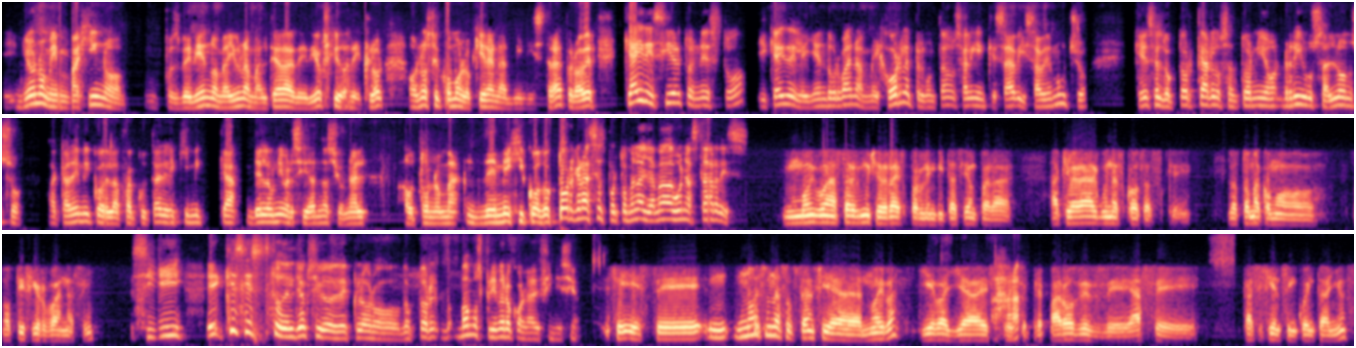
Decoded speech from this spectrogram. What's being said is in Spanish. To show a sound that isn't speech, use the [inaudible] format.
yo no me imagino pues bebiéndome ahí una malteada de dióxido de cloro, o no sé cómo lo quieran administrar, pero a ver, ¿qué hay de cierto en esto y qué hay de leyenda urbana? Mejor le preguntamos a alguien que sabe y sabe mucho, que es el doctor Carlos Antonio Ríos Alonso, académico de la Facultad de Química de la Universidad Nacional Autónoma de México. Doctor, gracias por tomar la llamada. Buenas tardes. Muy buenas tardes, muchas gracias por la invitación para aclarar algunas cosas que lo toma como noticia urbana, ¿sí? Sí, eh, ¿qué es esto del dióxido de cloro, doctor? Vamos primero con la definición. Sí, este, no es una sustancia nueva, lleva ya, este, se preparó desde hace casi 150 años.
